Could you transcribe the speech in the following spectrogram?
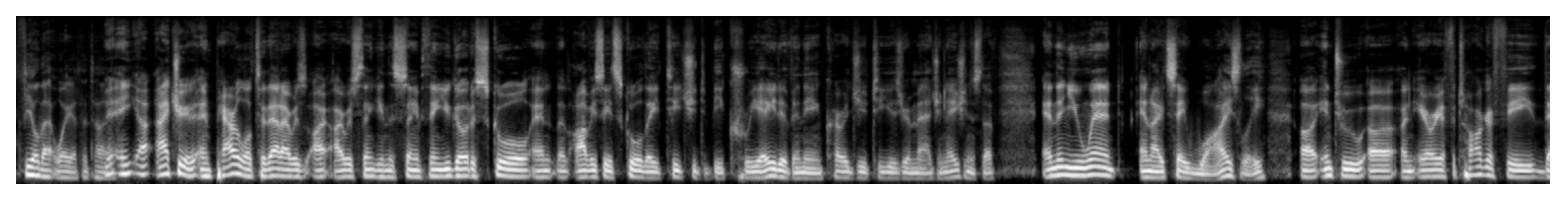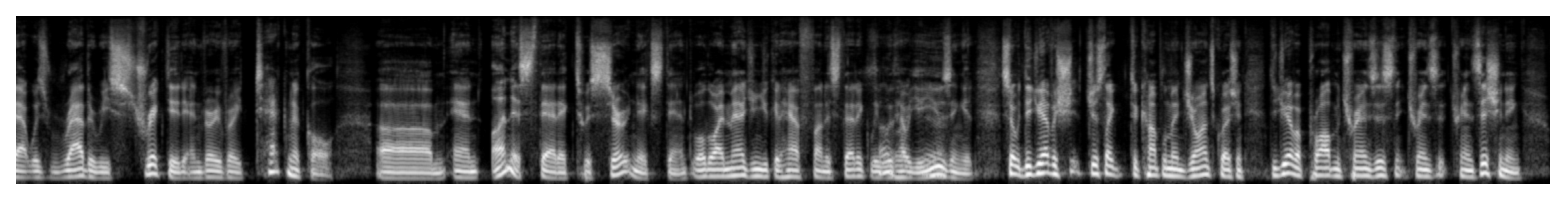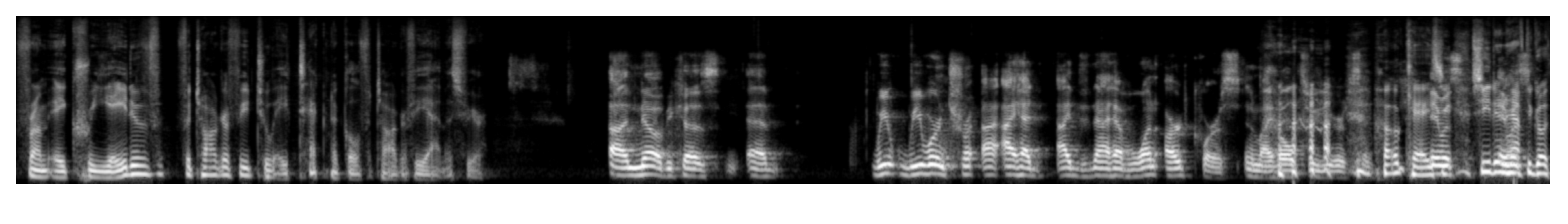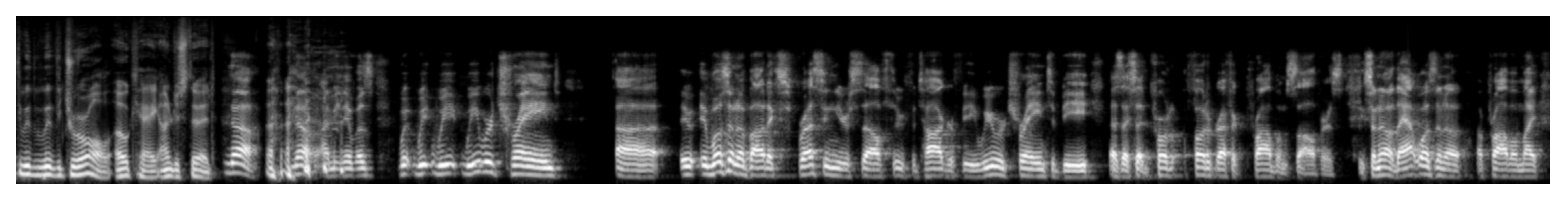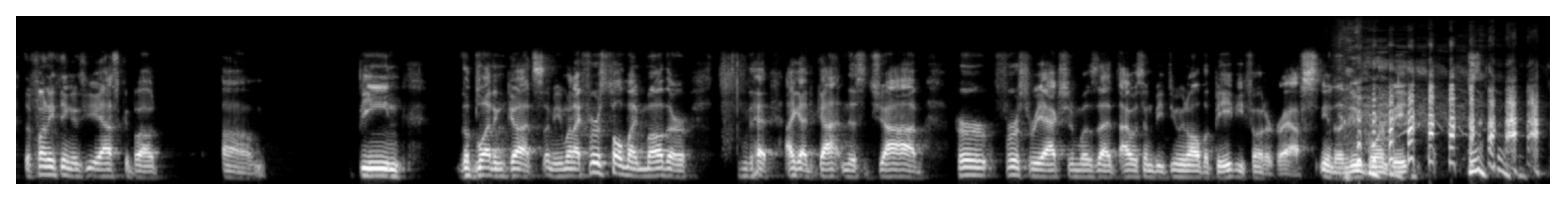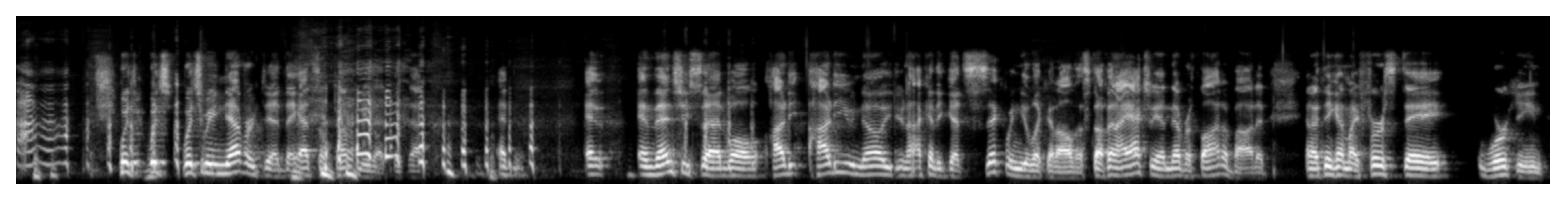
feel that way at the time? Actually, and parallel to that, I was I, I was thinking the same thing. You go to school, and and obviously at school they teach you to be creative and they encourage you to use your imagination and stuff. And then you went, and I'd say wisely, uh, into uh, an area of photography that was rather restricted and very very technical. Um, and unesthetic to a certain extent, although I imagine you can have fun aesthetically with how like, you're yeah. using it. So, did you have a sh- just like to complement John's question? Did you have a problem transi- transi- transitioning from a creative photography to a technical photography atmosphere? Uh, no, because uh, we we weren't. I, I had I did not have one art course in my whole two years. Okay, so, was- so you didn't have was- to go through the withdrawal. Okay, understood. No, no. I mean, it was we we we, we were trained. Uh, it, it wasn't about expressing yourself through photography. We were trained to be, as I said, pro- photographic problem solvers. So no, that wasn't a, a problem. I, the funny thing is, you ask about um, being the blood and guts. I mean, when I first told my mother that I had gotten this job, her first reaction was that I was going to be doing all the baby photographs, you know, the newborn baby, which which which we never did. They had some company that did that, and and and then she said, "Well, how do you, how do you know you're not going to get sick when you look at all this stuff?" And I actually had never thought about it. And I think on my first day working,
